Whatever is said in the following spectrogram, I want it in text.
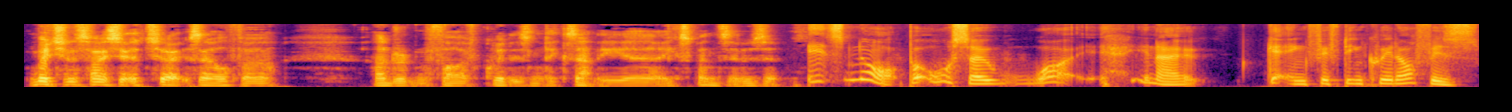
Which, let's face it, a 2XL for 105 quid isn't exactly uh, expensive, is it? It's not, but also what you know, getting fifteen quid off is,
